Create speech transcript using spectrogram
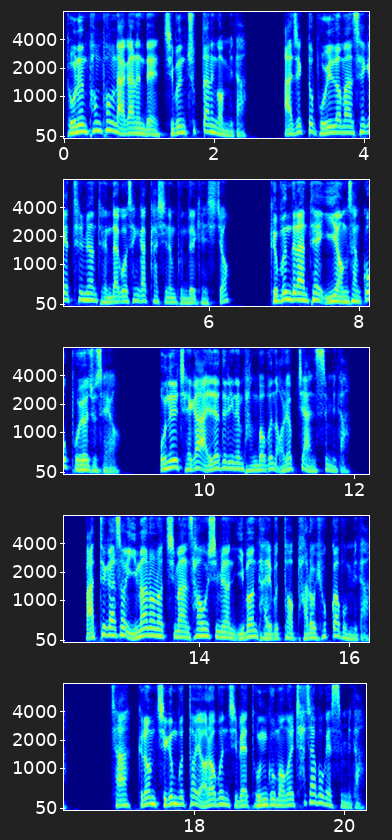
돈은 펑펑 나가는데 집은 춥다는 겁니다. 아직도 보일러만 3개 틀면 된다고 생각하시는 분들 계시죠? 그분들한테 이 영상 꼭 보여주세요. 오늘 제가 알려드리는 방법은 어렵지 않습니다. 마트 가서 2만원어치만 사오시면 이번 달부터 바로 효과 봅니다. 자, 그럼 지금부터 여러분 집에 돈 구멍을 찾아보겠습니다.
